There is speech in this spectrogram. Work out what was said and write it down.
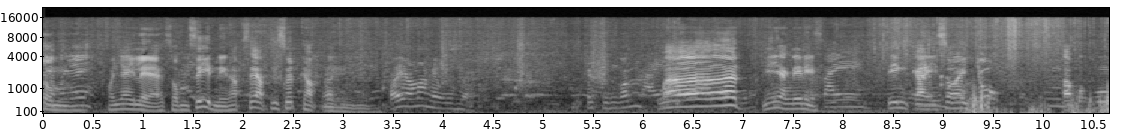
สมพญายแหล่สมซีดนี่ครับแซ่บที่สุดครับนี่ไปเอามาแม่อุ้มเลยไปกินก่อนเปิดนี่อย่างนี้นี่ไปปิ้งไก่ซอยจุตับบักหุ่ง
